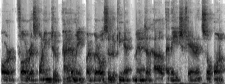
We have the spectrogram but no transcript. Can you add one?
or for responding to a pandemic, but we're also looking at mental health and aged care and so on.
